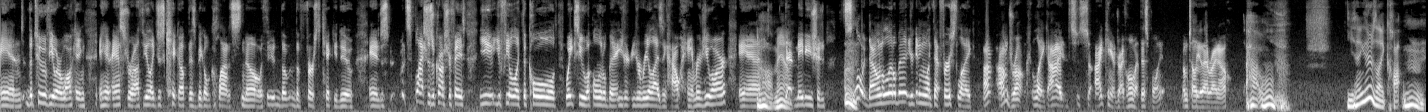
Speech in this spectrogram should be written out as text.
and the two of you are walking. And Astaroth, you like just kick up this big old cloud of snow with the the, first kick you do, and it just splashes across your face. You you feel like the cold wakes you up a little bit. You're you're realizing how hammered you are, and Oh man. that maybe you should slow it down a little bit. You're getting like that first like I'm, I'm drunk. Like I I can't drive home at this point. I'm telling you that right now. Uh. You think there's like co- mm,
